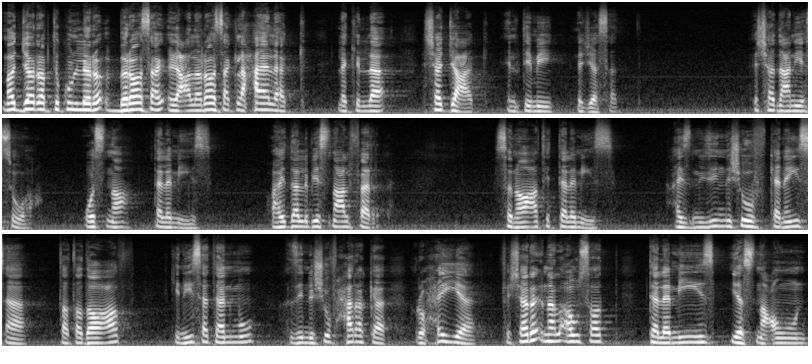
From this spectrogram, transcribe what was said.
ما تجرب تكون براسك على راسك لحالك لكن لا شجعك انتمي لجسد. اشهد عن يسوع. واصنع تلاميذ. وهيدا اللي بيصنع الفرق. صناعة التلاميذ. عايزين نشوف كنيسة تتضاعف كنيسة تنمو عايزين نشوف حركة روحية في شرقنا الأوسط. تلاميذ يصنعون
